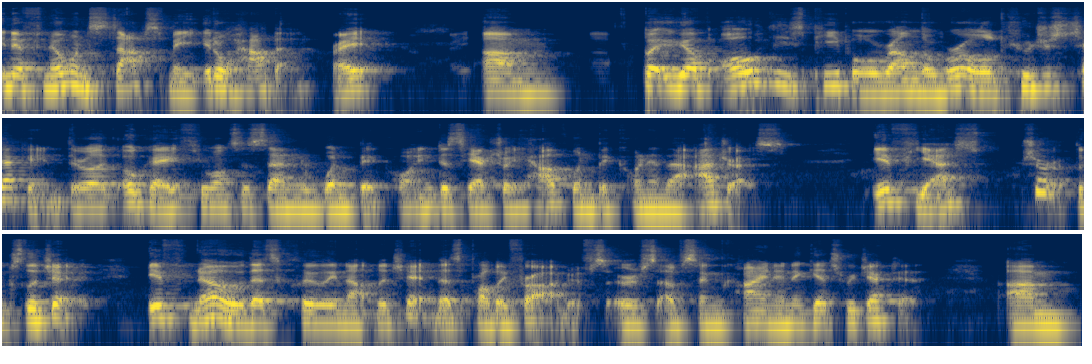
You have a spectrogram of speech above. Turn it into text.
And if no one stops me, it'll happen, right? Um, but you have all these people around the world who just checking. They're like, okay, he wants to send one Bitcoin. Does he actually have one Bitcoin in that address? If yes, sure, looks legit. If no, that's clearly not legit. That's probably fraud or of some kind, and it gets rejected. Um,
